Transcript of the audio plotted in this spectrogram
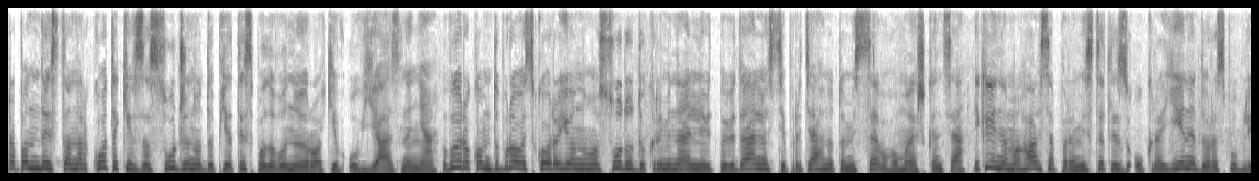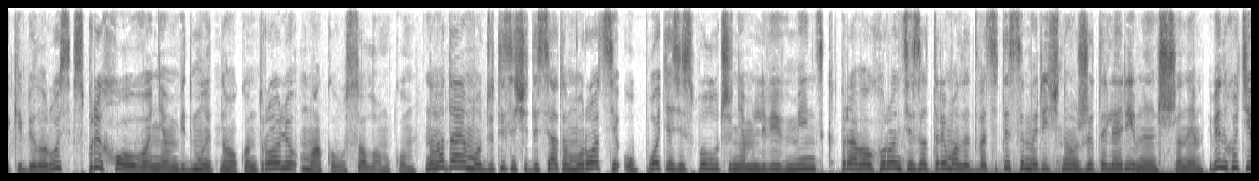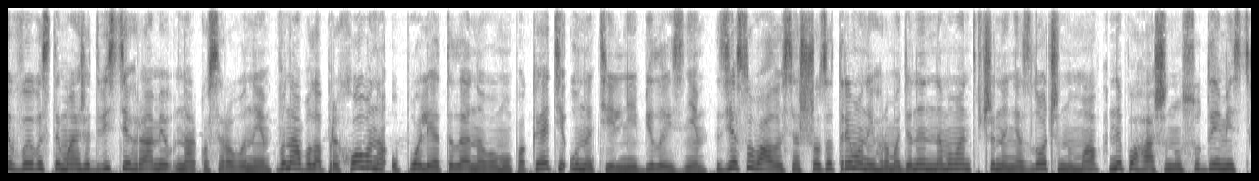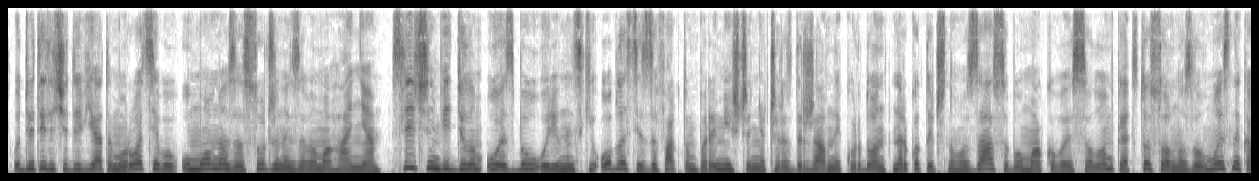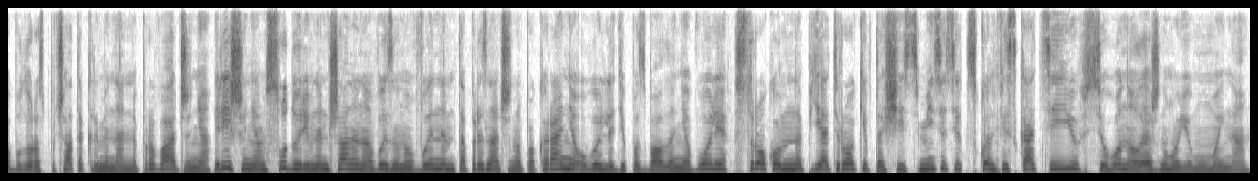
Контрабандиста наркотиків засуджено до п'яти з половиною років ув'язнення. Вироком Дубровицького районного суду до кримінальної відповідальності притягнуто місцевого мешканця, який намагався перемістити з України до Республіки Білорусь з приховуванням від митного контролю макову соломку. Нагадаємо, у 2010 році у потязі з полученням Львів-Мінськ правоохоронці затримали 27-річного жителя Рівненщини. Він хотів вивезти майже 200 грамів наркосировини. Вона була прихована у поліетиленовому пакеті у натільній білизні. З'ясувалося, що затриманий громадянин на момент вчинення злочину мав непогашену судимість. У 2009 році був умовно засуджений за вимагання. Слідчим відділом УСБУ у Рівненській області за фактом переміщення через державний кордон наркотичного засобу макової соломки стосовно зловмисника було розпочато кримінальне провадження. Рішенням суду рівненчанина визнано винним та призначено покарання у вигляді позбавлення волі строком на 5 років та 6 місяців з конфіскацією всього належного йому майна.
